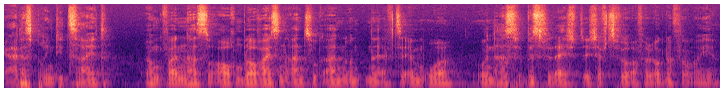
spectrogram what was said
Ja, das bringt die Zeit. Irgendwann hast du auch einen blau-weißen Anzug an und eine FCM-Uhr und hast, bist vielleicht Geschäftsführer von irgendeiner Firma hier.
